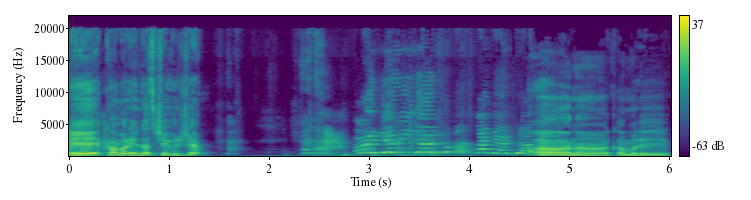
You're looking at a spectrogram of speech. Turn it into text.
E kamerayı nasıl çevireceğim? Önce videoyu kapatman lazım. Ana kamerayı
